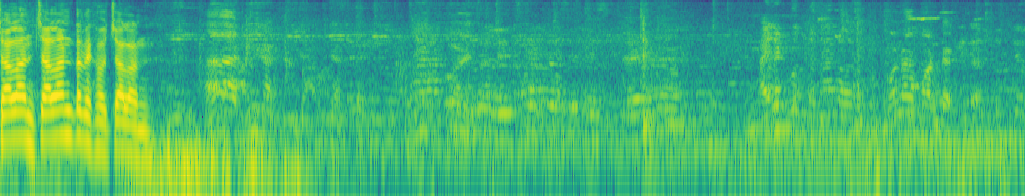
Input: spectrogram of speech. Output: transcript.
চালান চালানটা দেখাও চালান। কন্ট্রাক্টর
